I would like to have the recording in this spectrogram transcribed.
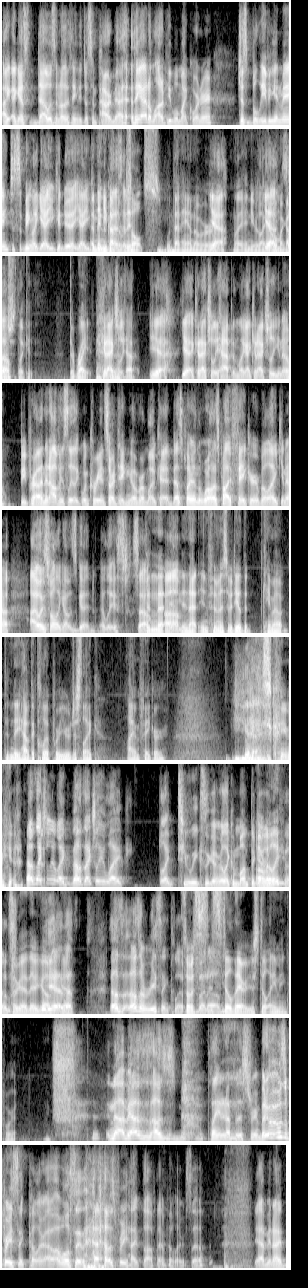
I, I guess that was another thing that just empowered me. I, I think I had a lot of people in my corner just believing in me, just being like, yeah, you can do it. Yeah, you can. And then you the got the results it, with that Hanover. Yeah, and you're like, yeah, oh my gosh, so, like it, they're right. It could actually happen. Yeah, yeah, it could actually happen. Like I could actually, you know, be proud. And then obviously, like when Koreans started taking over, I'm like, okay, best player in the world. That's probably Faker, but like you know, I always felt like I was good at least. So didn't that um, in that infamous video that came out? Didn't they have the clip where you were just like, I am Faker? Yeah, screaming. that was actually like that was actually like like two weeks ago or like a month ago. Oh, really? Was, okay, there you go. Yeah, yeah, that's that was that was a recent clip. So it's, but, it's um, still there. You're still aiming for it. No, I mean I was just, I was just playing it up for the stream, but it, it was a pretty sick pillar. I, I, will say that I was pretty hyped off that pillar. So yeah, I mean I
